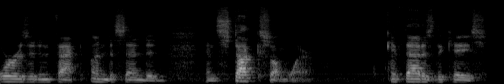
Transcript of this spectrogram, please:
Or is it in fact undescended and stuck somewhere? If that is the case,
